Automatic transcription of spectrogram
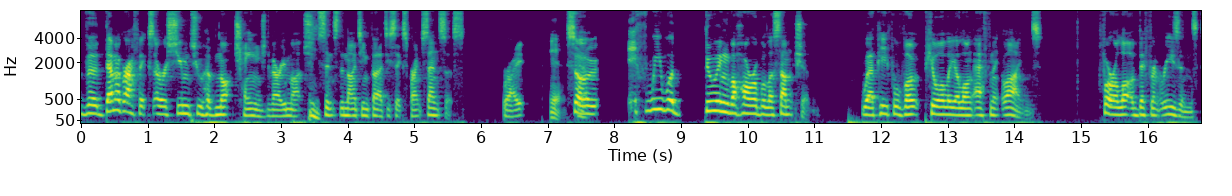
the demographics are assumed to have not changed very much hmm. since the 1936 French census, right? Yeah. So if we were doing the horrible assumption where people vote purely along ethnic lines for a lot of different reasons,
